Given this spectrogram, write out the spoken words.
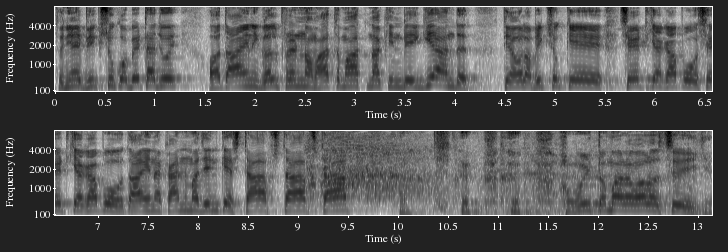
તો ત્યાં ભિક્ષુકો બેઠા જ હોય તો આ એની ગર્લફ્રેન્ડનો હાથમાં હાથ નાખીને બે ગયા અંદર. ત્યાં ઓલા ભિક્ષુક કે, શેઠ ક્યાંક આપો, શેઠ ક્યાંક આપો. તો આ એના કાનમાં જઈને કે, સ્ટાફ સ્ટાફ સ્ટાફ. હું તમારા વાળો જ છું કે.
